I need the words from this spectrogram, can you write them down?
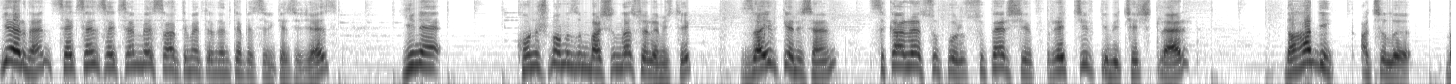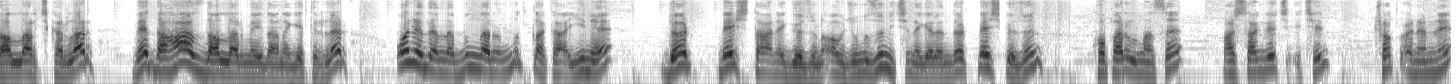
yerden 80-85 santimetreden tepesini keseceğiz. Yine konuşmamızın başında söylemiştik. Zayıf gelişen Scarlet Super, Super Shift, Red Shift gibi çeşitler daha dik açılı dallar çıkarırlar ve daha az dallar meydana getirirler. O nedenle bunların mutlaka yine 4-5 tane gözün avucumuzun içine gelen 4-5 gözün koparılması başlangıç için çok önemli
